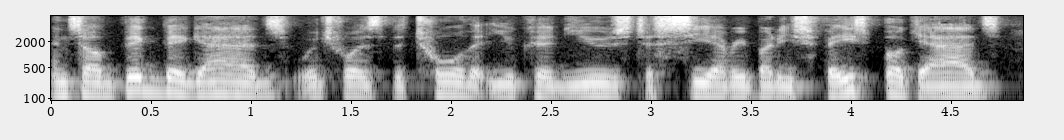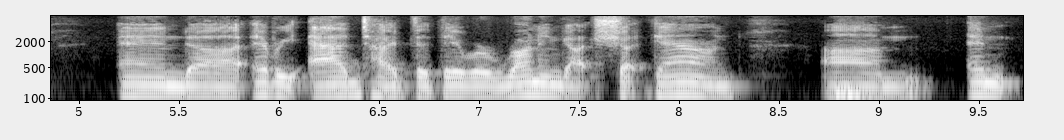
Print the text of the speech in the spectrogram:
And so big big ads, which was the tool that you could use to see everybody's Facebook ads and uh, every ad type that they were running got shut down. Um, and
